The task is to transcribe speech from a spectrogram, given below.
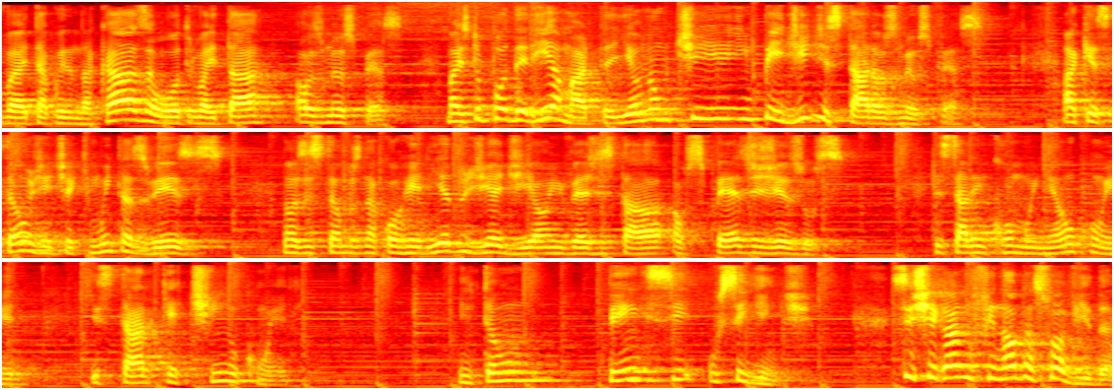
vai estar cuidando da casa, o outro vai estar aos meus pés. Mas tu poderia, Marta, e eu não te impedi de estar aos meus pés. A questão, gente, é que muitas vezes nós estamos na correria do dia a dia ao invés de estar aos pés de Jesus, estar em comunhão com Ele, estar quietinho com Ele. Então, pense o seguinte: se chegar no final da sua vida,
